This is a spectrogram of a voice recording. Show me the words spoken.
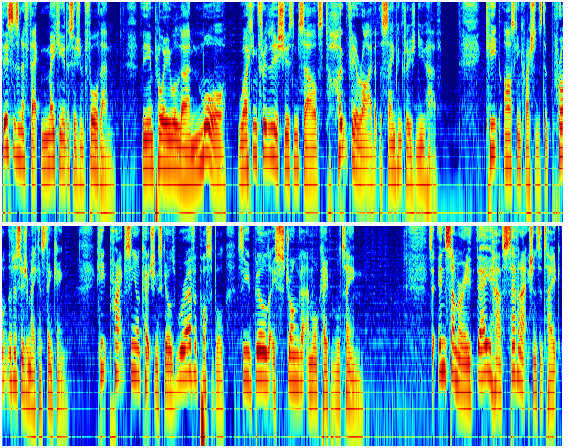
This is in effect making a decision for them. The employee will learn more working through the issues themselves to hopefully arrive at the same conclusion you have. Keep asking questions to prompt the decision maker's thinking. Keep practicing your coaching skills wherever possible so you build a stronger and more capable team. So, in summary, there you have seven actions to take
